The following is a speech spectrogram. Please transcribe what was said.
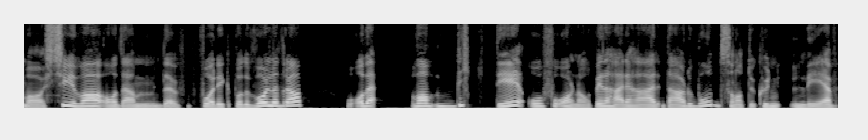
var tyver, og de, det foregikk både vold og drap. Og det var viktig å få ordna opp i det her der du bodde, sånn at du kunne leve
